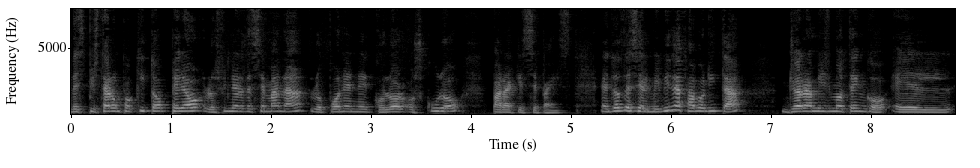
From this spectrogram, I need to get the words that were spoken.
despistar un poquito, pero los fines de semana lo ponen en color oscuro para que sepáis. Entonces, en mi vida favorita, yo ahora mismo tengo el,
